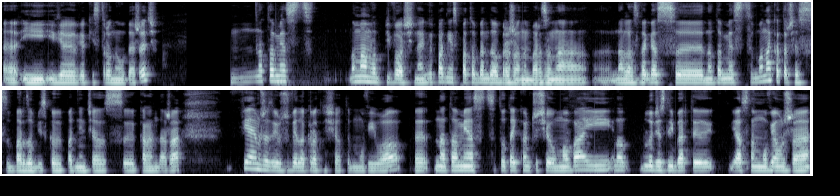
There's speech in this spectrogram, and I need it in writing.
e, i, i wie w jakie strony uderzyć. Natomiast no mam wątpliwości. No jak wypadnie spa, to będę obrażony bardzo na, na Las Vegas. E, Natomiast Monaco też jest bardzo blisko wypadnięcia z kalendarza. Wiem, że już wielokrotnie się o tym mówiło, e, natomiast tutaj kończy się umowa i no, ludzie z Liberty jasno mówią, że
